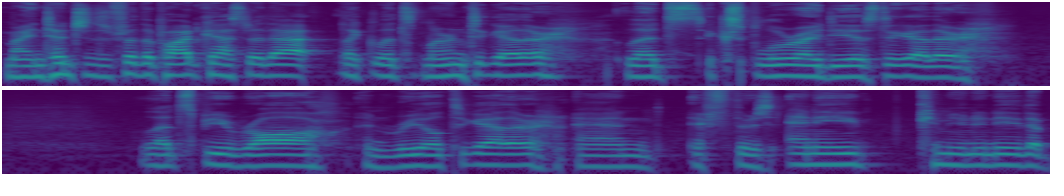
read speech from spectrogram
my intentions for the podcast are that like, let's learn together, let's explore ideas together, let's be raw and real together. And if there's any community that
